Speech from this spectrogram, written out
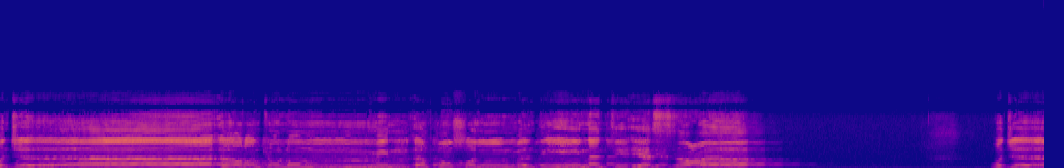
وجاء رجل من أقصى المدينة يسعى. وجاء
